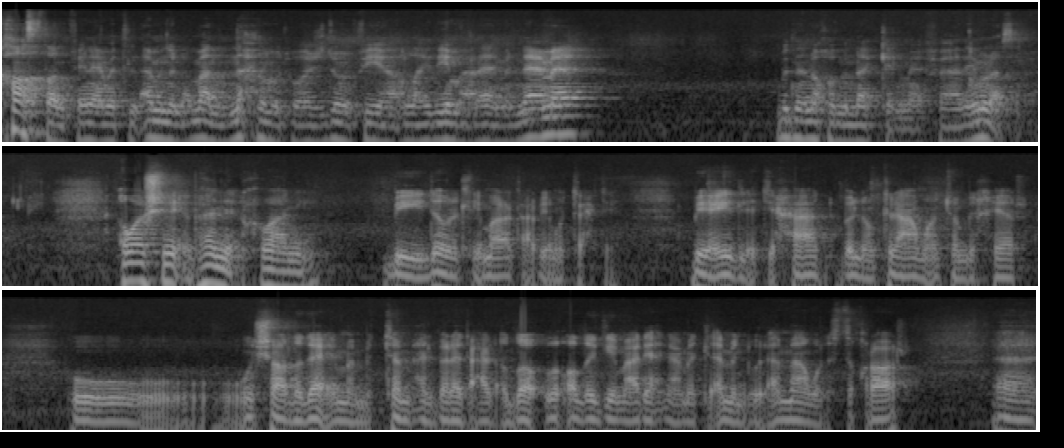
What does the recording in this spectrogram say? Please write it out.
خاصة في نعمة الأمن والأمان نحن متواجدون فيها. الله يديم علينا من نعمة بدنا نأخذ منك كلمة في هذه المناسبة. أول شيء بهنئ إخواني بدولة الإمارات العربية المتحدة بعيد الاتحاد بقول لهم كل عام وأنتم بخير و... وإن شاء الله دائما بتم هالبلد على الله يديم عليها نعمة الأمن والأمان والاستقرار. آه،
